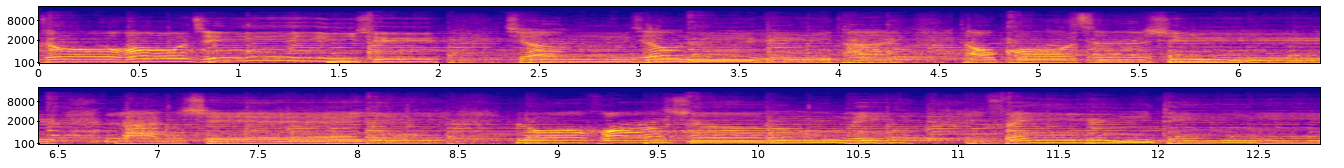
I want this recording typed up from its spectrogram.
酌几许，墙角绿苔，道破思绪。兰歇意，落花生里，飞雨滴。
